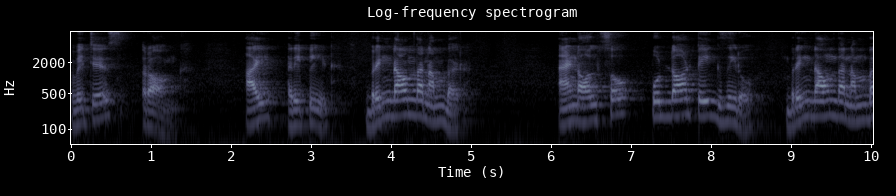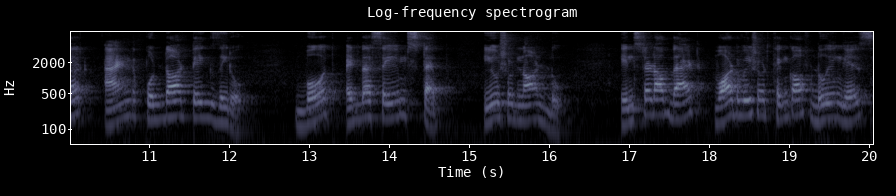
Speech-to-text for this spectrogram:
which is wrong. I repeat bring down the number and also put dot take 0 bring down the number and put dot take 0 both at the same step you should not do. Instead of that what we should think of doing is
